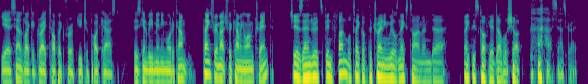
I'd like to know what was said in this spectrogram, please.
Yeah, sounds like a great topic for a future podcast. There's going to be many more to come. Thanks very much for coming along, Trent. Cheers, Andrew. It's been fun. We'll take off the training wheels next time and uh, make this coffee a double shot. Sounds great.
